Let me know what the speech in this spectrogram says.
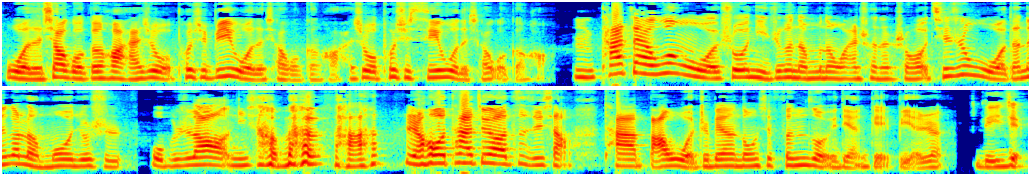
我的效果更好，还是我 push B 我的效果更好，还是我 push C 我的效果更好？嗯，他在问我说你这个能不能完成的时候，其实我的那个冷漠就是我不知道，你想办法，然后他就要自己想，他把我这边的东西分走一点给别人。理解，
